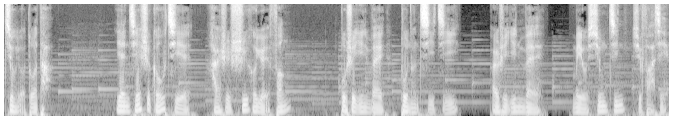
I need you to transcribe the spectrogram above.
就有多大。眼前是苟且。还是诗和远方，不是因为不能企及，而是因为没有胸襟去发现。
